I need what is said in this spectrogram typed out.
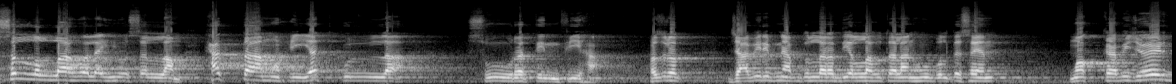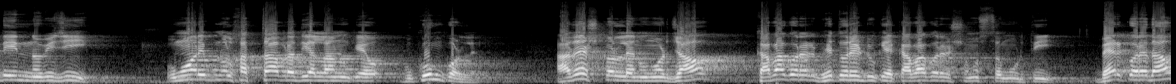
صلى الله عليه وسلم حتى محيت كل সুরতিন ফিহা। হজরত জাবির ইবনে আবদুল্লাহ রাদি আল্লাহ তালানহু বলতেছেন, মক্কা বিজয়ের দিন নবীজি উমর ইবনুল খাত্তাব রাদি আল্লাহনুকে হুকুম করলেন, আদেশ করলেন, উমর যাও, কাবাগরের ভেতরে ঢুকে কাবাগরের সমস্ত মূর্তি বের করে দাও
